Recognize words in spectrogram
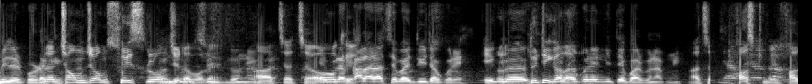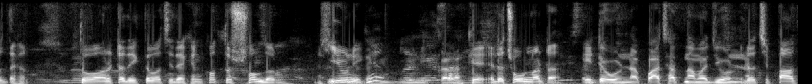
মিলের এটা প্রোডাক্ট ঝমঝম সুইস লোন যেটা বলে। আচ্ছা আচ্ছা এগুলো কালার আছে ভাই দুইটা করে। এগুলো দুইটি colour? করে নিতে পারবেন আপনি। আচ্ছা ফার্স্ট ভাই ফার্স্ট দেখেন। তো আরেকটা দেখতে পাচ্ছি দেখেন কত সুন্দর। ইউনিক হ্যাঁ? ইউনিক কালার এটা হচ্ছে ওন্নাটা এটা ওড়না পাঁচ হাত নামাজি ওড়না। এটা হচ্ছে পাঁচ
